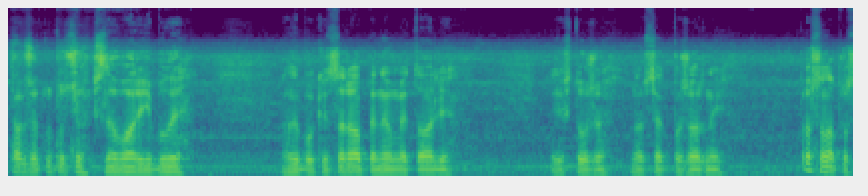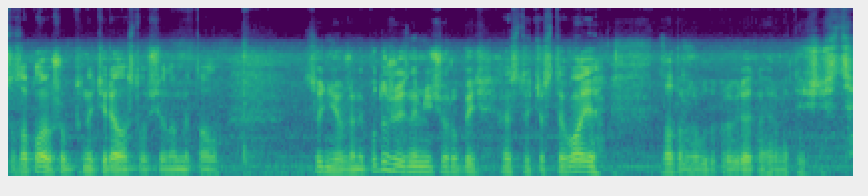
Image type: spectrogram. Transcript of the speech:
Також тут ось після аварії були глибокі царапини в металі. Їх теж на всяк пожарний. Просто-напросто заплавив, щоб не терялась товщина металу. Сьогодні я вже не подужую з ним нічого робити, хай стоїть остиває. Завтра вже буду перевіряти на герметичність.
